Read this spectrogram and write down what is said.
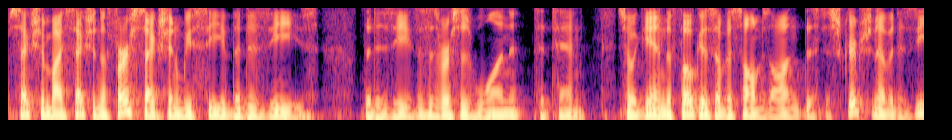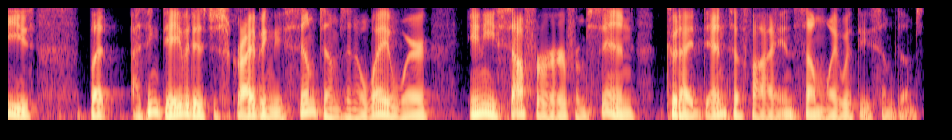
section by section. The first section, we see the disease. The disease. This is verses 1 to 10. So again, the focus of a psalm is on this description of a disease, but I think David is describing these symptoms in a way where any sufferer from sin could identify in some way with these symptoms.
